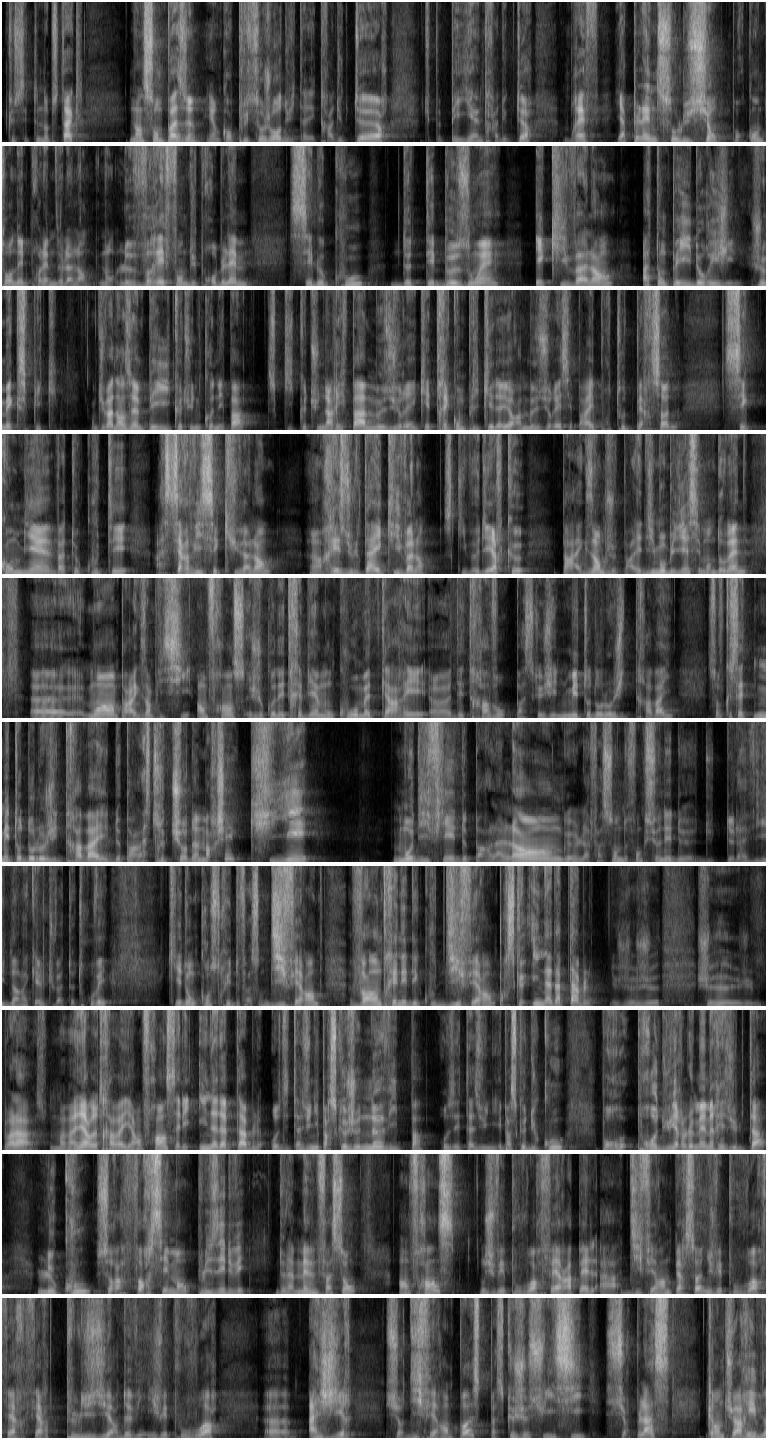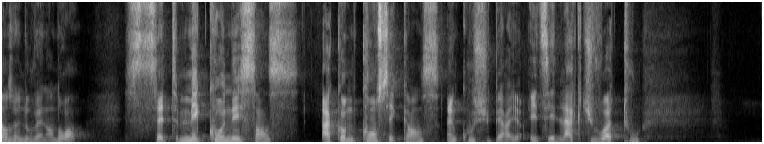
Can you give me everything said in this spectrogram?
que c'est un obstacle n'en sont pas un. Et encore plus aujourd'hui, tu as des traducteurs, tu peux payer un traducteur. Bref, il y a plein de solutions pour contourner le problème de la langue. Non, le vrai fond du problème, c'est le coût de tes besoins équivalents à ton pays d'origine. Je m'explique. Tu vas dans un pays que tu ne connais pas, ce qui, que tu n'arrives pas à mesurer, qui est très compliqué d'ailleurs à mesurer, c'est pareil pour toute personne, c'est combien va te coûter à service équivalent un résultat équivalent. Ce qui veut dire que, par exemple, je parler d'immobilier, c'est mon domaine. Euh, moi, par exemple, ici en France, je connais très bien mon coût au mètre carré euh, des travaux parce que j'ai une méthodologie de travail. Sauf que cette méthodologie de travail, de par la structure d'un marché, qui est modifiée de par la langue, la façon de fonctionner de, de- de la ville dans laquelle tu vas te trouver, qui est donc construite de façon différente, va entraîner des coûts différents parce que inadaptable. Je, je, je- je- voilà, ma manière de travailler en France, elle est inadaptable aux États-Unis parce que je ne vis pas aux États-Unis et parce que du coup, pour produire le même résultat, le coût sera forcément plus élevé. De la même façon, en France, je vais pouvoir faire appel à différentes personnes, je vais pouvoir faire faire plusieurs devis, je vais pouvoir euh, agir sur différents postes parce que je suis ici sur place. Quand tu arrives dans un nouvel endroit, cette méconnaissance a comme conséquence un coût supérieur. Et c'est là que tu vois tout.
